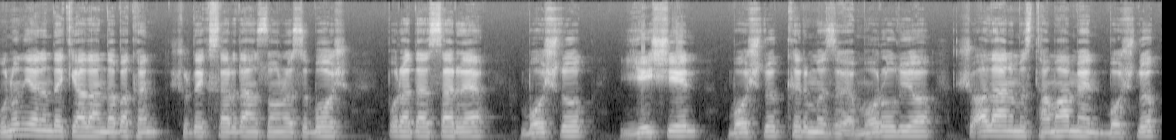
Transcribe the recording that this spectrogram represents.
Bunun yanındaki alanda bakın şuradaki sarıdan sonrası boş. Burada sarı, boşluk, yeşil, boşluk, kırmızı ve mor oluyor. Şu alanımız tamamen boşluk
